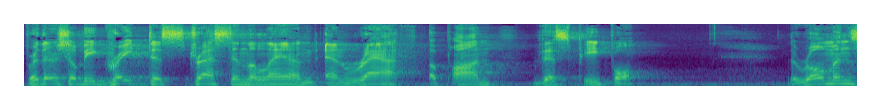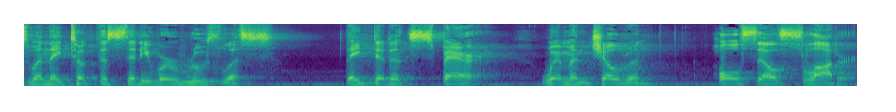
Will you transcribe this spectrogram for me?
For there shall be great distress in the land and wrath upon this people. The Romans, when they took the city, were ruthless. They didn't spare women, children, wholesale slaughter.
